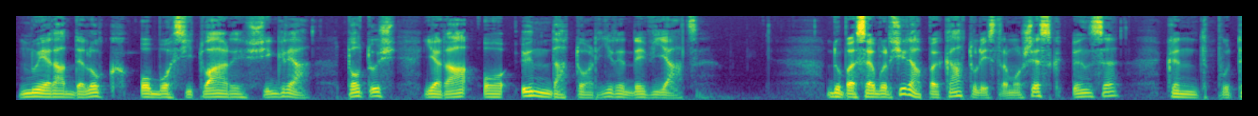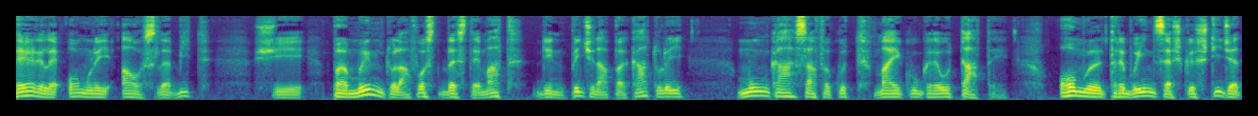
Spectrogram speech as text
nu era deloc obositoare și grea, totuși era o îndatorire de viață. După săvârșirea păcatului strămoșesc însă, când puterile omului au slăbit și pământul a fost blestemat din pricina păcatului, munca s-a făcut mai cu greutate, omul trebuind să-și câștige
